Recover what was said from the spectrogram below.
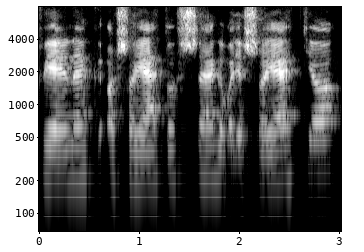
félnek a sajátossága, vagy a sajátja,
